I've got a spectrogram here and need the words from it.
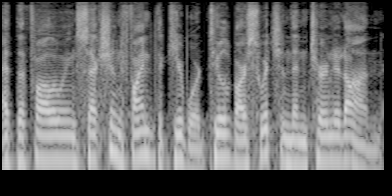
At the following section find the keyboard toolbar switch and then turn it on.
